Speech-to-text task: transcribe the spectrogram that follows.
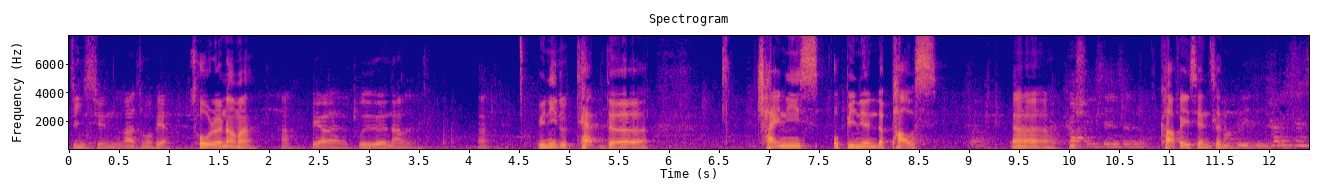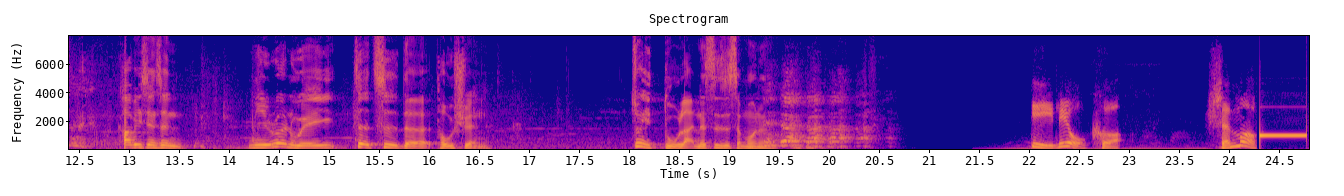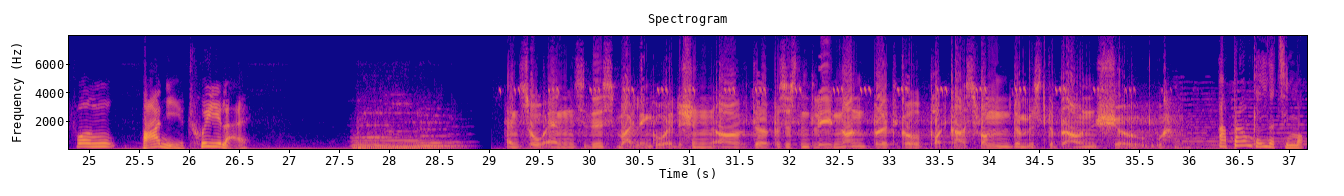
竞选，拉什么票？凑热闹吗？啊，不要了，不热闹的。We need to tap the Chinese opinion, the pulse. 呃、咖啡先生，咖啡先生，咖啡先生，咖啡先生，你认为这次的投选最堵然的事是什么呢？第六课，什么风把你吹来。And so ends this bilingual edition of the persistently non-political podcast from the Mr. Brown Show. 阿 Brown 嘅呢個節目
